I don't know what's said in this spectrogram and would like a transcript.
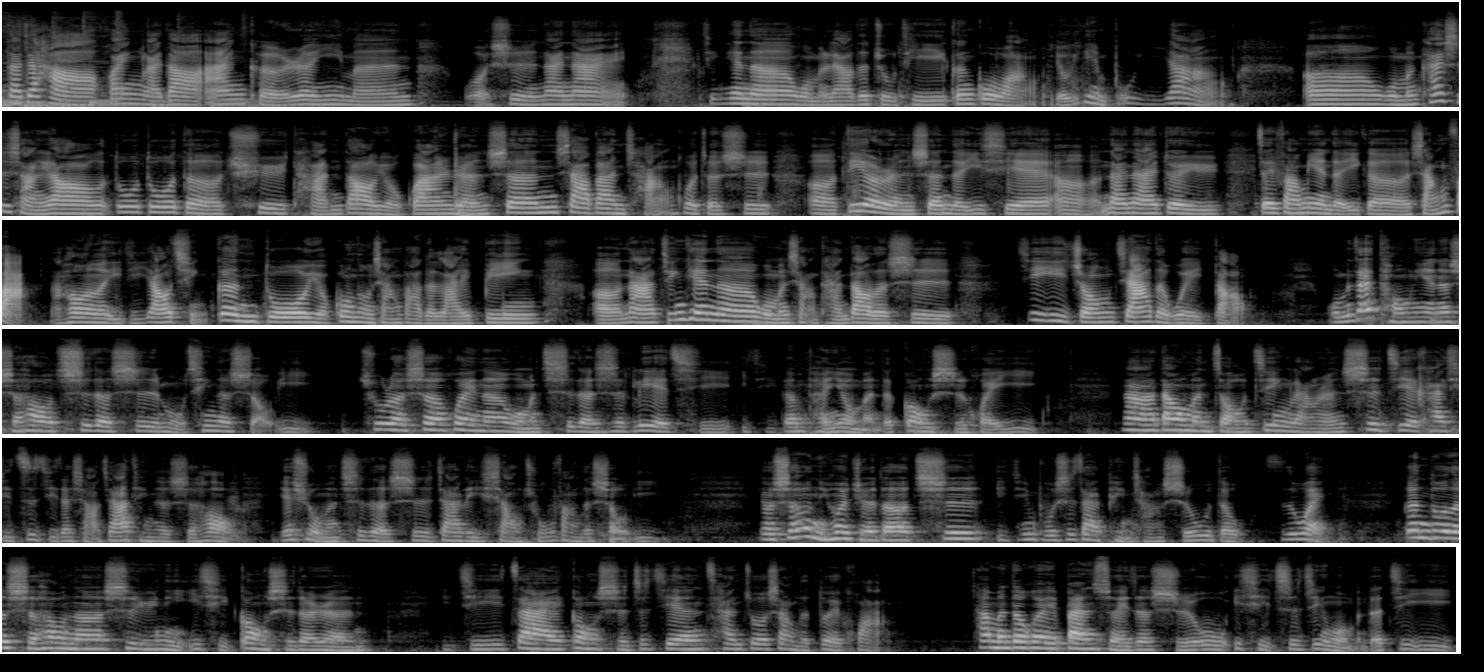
大家好，欢迎来到安可任意门，我是奈奈。今天呢，我们聊的主题跟过往有一点不一样。呃，我们开始想要多多的去谈到有关人生下半场，或者是呃第二人生的一些呃奈奈对于这方面的一个想法，然后呢，以及邀请更多有共同想法的来宾。呃，那今天呢，我们想谈到的是记忆中家的味道。我们在童年的时候吃的是母亲的手艺，出了社会呢，我们吃的是猎奇以及跟朋友们的共识回忆。那当我们走进两人世界，开启自己的小家庭的时候，也许我们吃的是家里小厨房的手艺。有时候你会觉得吃已经不是在品尝食物的滋味，更多的时候呢，是与你一起共食的人，以及在共食之间餐桌上的对话。他们都会伴随着食物一起吃进我们的记忆。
